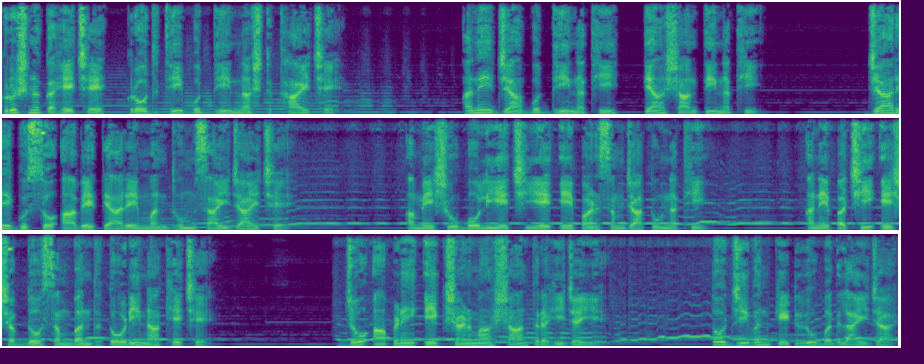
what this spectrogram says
કૃષ્ણ કહે છે, ક્રોધથી બુદ્ધિ નષ્ટ થાય છે. અને જ્યાં બુદ્ધિ નથી, ત્યાં શાંતિ નથી. જ્યારે ગુસ્સો આવે ત્યારે મન ધૂમસાઈ જાય છે. અમે શું બોલીએ છીએ એ પણ સમજાતું નથી. અને પછી એ શબ્દો સંબંધ તોડી નાખે છે. જો આપણે એક ક્ષણમાં શાંત રહી જઈએ, તો જીવન કેટલું બદલાઈ જાય.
